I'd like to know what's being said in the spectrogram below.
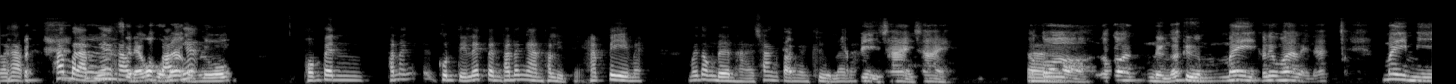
นะครับ ถ้าแบบนี้ครับแสดงว่าหัวหน้าผมรู้ ผมเป็นพนักคุณตีเล็กเป็นพนักงานผลิตเนี่ยแฮปปี้ไหมไม่ต้องเดินหาช่างตอนกลางคืนแล้วนะแฮปปี้ใช่ใช่แล้วก็แล้วก็หนึ่งก็คือไม่เขาเรียกว่าอะไรนะ ไม่มี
